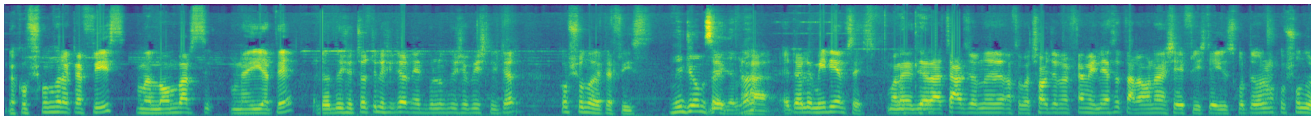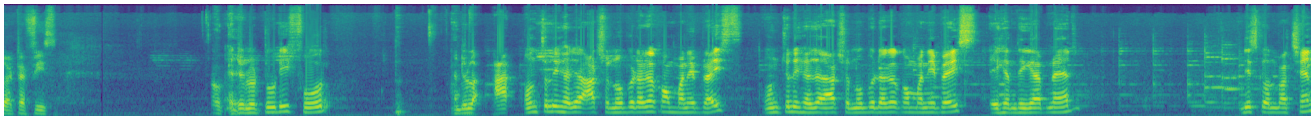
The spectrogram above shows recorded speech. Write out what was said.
এটা খুব সুন্দর একটা ফ্রিজ মানে লম্বার মানে ইয়াতে। এটা দুইশো চল্লিশ লিটার নেট বলুন দুইশো বিশ লিটার। খুব সুন্দর একটা ফ্রিজ মিডিয়াম সাইজের না? হ্যাঁ এটা হলো মিডিয়াম সাইজ মানে যারা চার জনের অথবা ছয় জনের ফ্যামিলি আছে তারা মানে সেই ফ্রিজটা ইউজ করতে পারবেন। খুব সুন্দর একটা ফ্রিজ এটা হলো টু ডি ফোর এটা হলো উনচল্লিশ হাজার আটশো নব্বই টাকা কোম্পানির প্রাইস উনচল্লিশ হাজার আটশো নব্বই টাকা কোম্পানির প্রাইস এখান থেকে আপনার ডিসকাউন্ট পাচ্ছেন।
